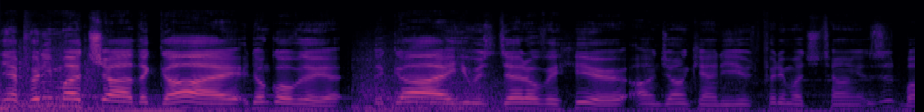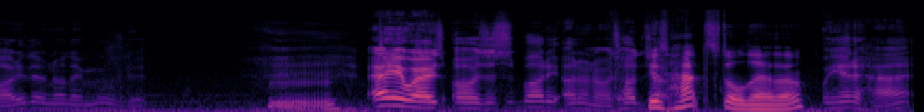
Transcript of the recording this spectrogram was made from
Yeah, pretty much uh, the guy, don't go over there yet. The guy, he was dead over here on John Candy. He was pretty much telling, is his body there? No, they moved it. Hmm. Anyways, oh, is this his body? I don't know. It's hard His hat's still there though. Oh, he had a hat?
